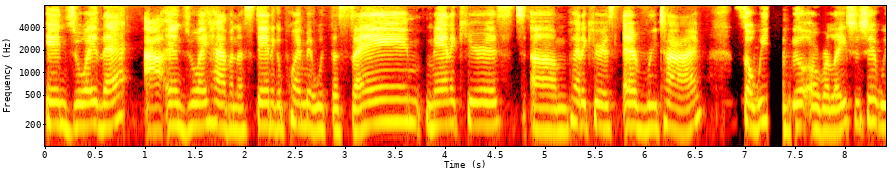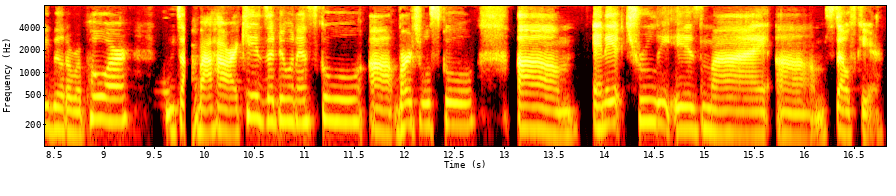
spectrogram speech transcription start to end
enjoy that. I enjoy having a standing appointment with the same manicurist, um, pedicurist every time. So we build a relationship, we build a rapport. We talk about how our kids are doing in school, uh, virtual school. Um, and it truly is my um, self care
